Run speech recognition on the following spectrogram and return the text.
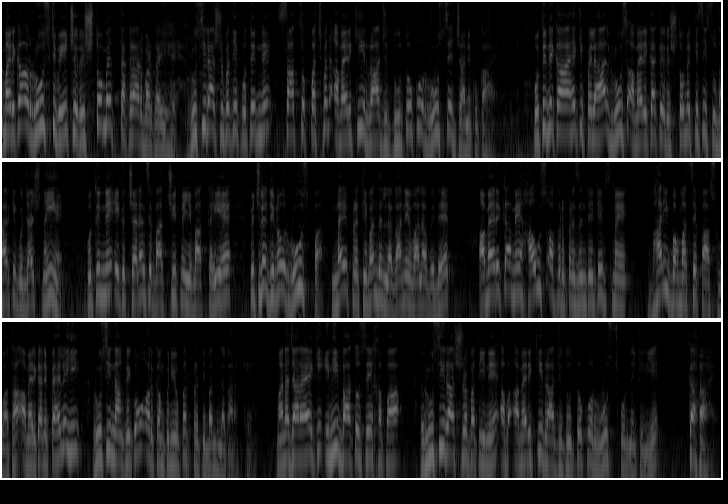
America और रूस के बीच रिश्तों में तकरार बढ़ गई है। रूसी राष्ट्रपति पुतिन ने 755 अमेरिकी राजदूतों को रूस से जाने को कहा है। पुतिन ने कहा है कि फ़िलहाल रूस अमेरिका के रिश्तों में किसी सुधार की गुंजाइश नहीं है। पुतिन ने एक चैनल से बातचीत में यह बात कही है, पिछले दिनों रूस पर नए प्रतिबंध लगाने वाला विधेयक अमेरिका में हाउस ऑफ़ रिप्रेजेंटेटिव्स में भारी बहुमत से पास हुआ था। अमेरिका ने पहले ही रूसी नागरिकों और कंपनियों पर प्रतिबंध लगा रखे हैं। माना जा रहा है कि इन्हीं बातों से खफा रूसी राष्ट्रपति ने अब अमेरिकी राजदूतों को रूस छोड़ने के लिए कहा है।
